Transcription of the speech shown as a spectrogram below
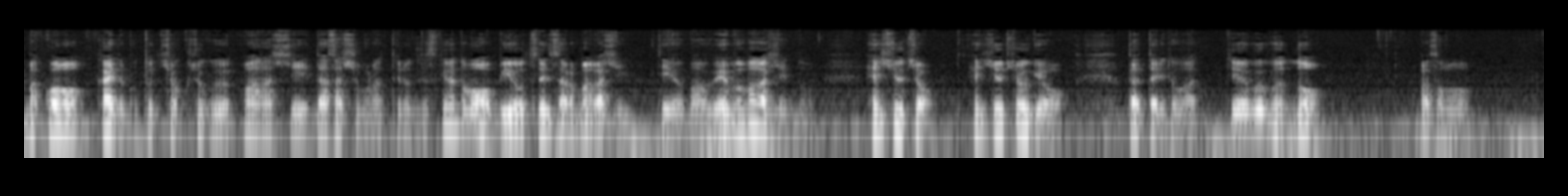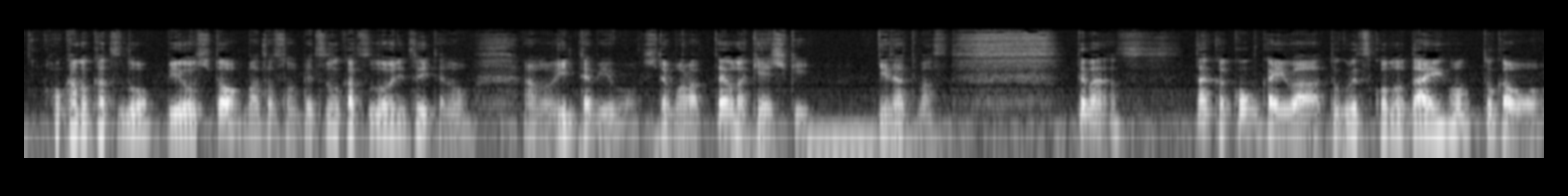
まあ、この回でもちょくちょくお話出させてもらってるんですけれども、美容ツイサルマガジンっていう、まあ、ウェブマガジンの編集長、編集長業だったりとかっていう部分の、まあ、その、他の活動、美容師とまたその別の活動についての、あの、インタビューをしてもらったような形式になってます。で、まあ、なんか今回は特別この台本とかを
